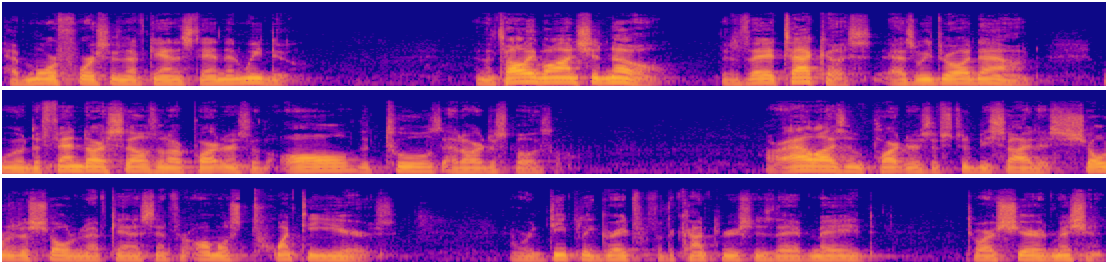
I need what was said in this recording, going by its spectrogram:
have more forces in Afghanistan than we do. And the Taliban should know that if they attack us as we draw down, we will defend ourselves and our partners with all the tools at our disposal. Our allies and partners have stood beside us, shoulder to shoulder in Afghanistan for almost 20 years. And we're deeply grateful for the contributions they have made to our shared mission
